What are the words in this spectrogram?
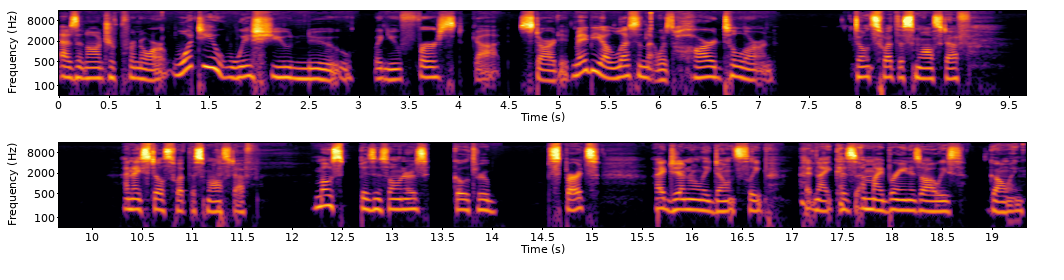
as an entrepreneur. What do you wish you knew when you first got started? Maybe a lesson that was hard to learn. Don't sweat the small stuff. And I still sweat the small stuff. Most business owners go through spurts. I generally don't sleep at night because my brain is always going.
